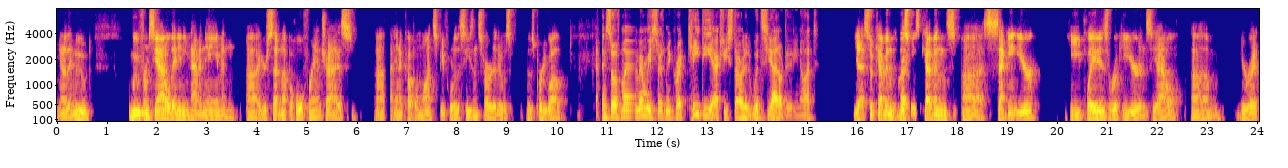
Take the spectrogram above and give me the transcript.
You know, they moved moved from Seattle. They didn't even have a name, and uh, you're setting up a whole franchise uh, in a couple months before the season started. It was it was pretty wild. And so, if my memory serves me correct, KD actually started with Seattle, did he not? Yeah. So Kevin, right. this was Kevin's uh, second year. He played his rookie year in Seattle. Um, you're right.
